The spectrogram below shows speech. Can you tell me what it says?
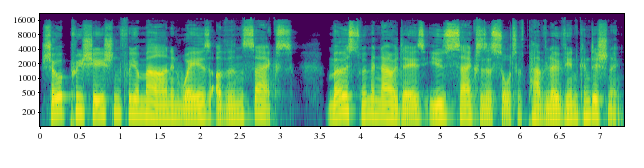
Show appreciation for your man in ways other than sex. Most women nowadays use sex as a sort of Pavlovian conditioning.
